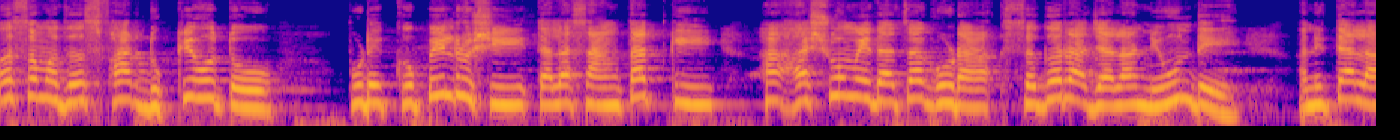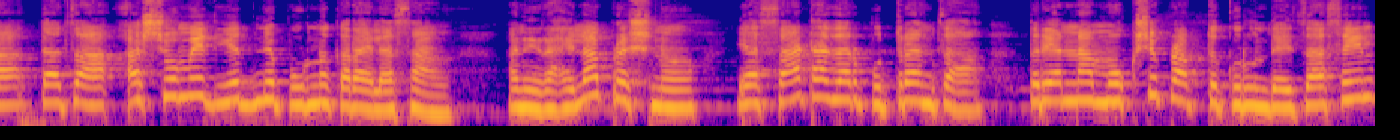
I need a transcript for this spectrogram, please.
असमजस फार दुःखी होतो. पुढे कपिल ऋषी त्याला सांगतात की हा अश्वमेधाचा घोडा सगर राजाला नेऊन दे आणि त्याला त्याचा अश्वमेध यज्ञ पूर्ण करायला सांग. आणि राहिला प्रश्न या साठ हजार पुत्रांचा तर यांना मोक्ष प्राप्त करून द्यायचा असेल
